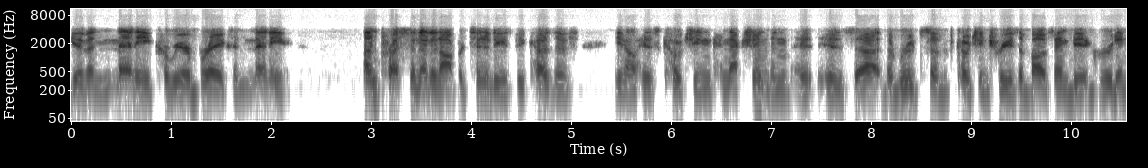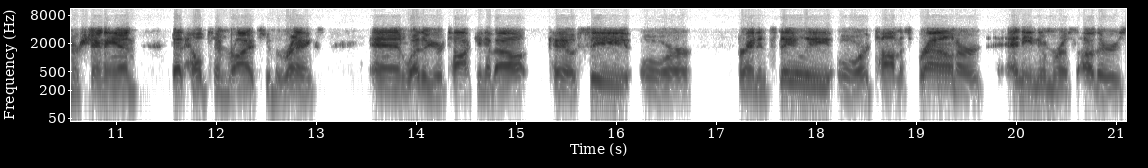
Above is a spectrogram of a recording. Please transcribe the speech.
given many career breaks and many unprecedented opportunities because of you know his coaching connections and his uh, the roots of coaching trees above him, be it Gruden or Shanahan, that helped him rise through the ranks. And whether you're talking about KOC or Brandon Staley or Thomas Brown or any numerous others,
